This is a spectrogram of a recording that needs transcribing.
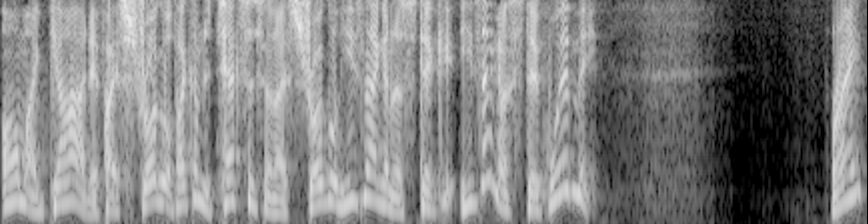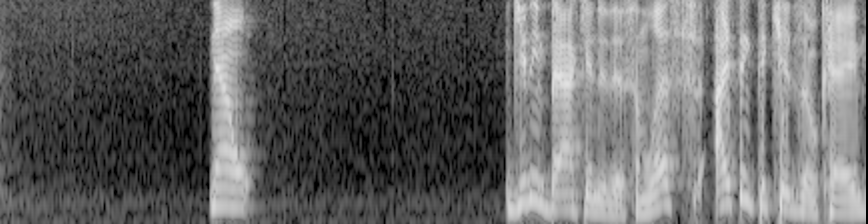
oh my god if i struggle if i come to texas and i struggle he's not gonna stick he's not gonna stick with me. Right? Now getting back into this unless i think the kid's okay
